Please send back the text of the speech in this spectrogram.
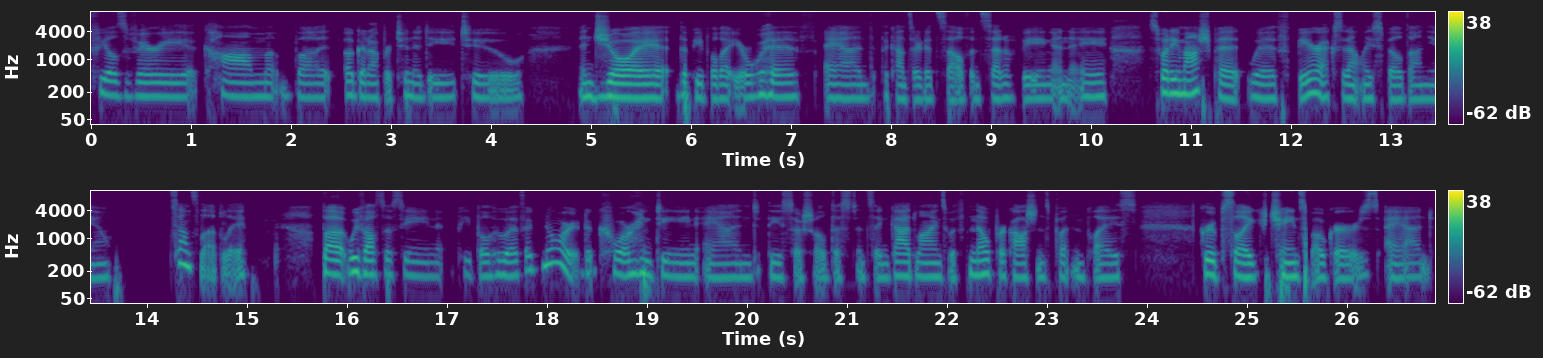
feels very calm, but a good opportunity to enjoy the people that you're with and the concert itself instead of being in a sweaty mosh pit with beer accidentally spilled on you. Sounds lovely. But we've also seen people who have ignored quarantine and these social distancing guidelines with no precautions put in place. Groups like Chainsmokers and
